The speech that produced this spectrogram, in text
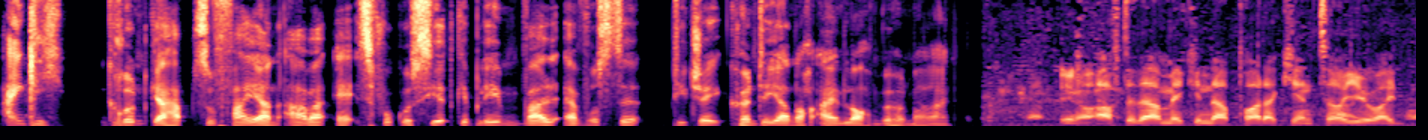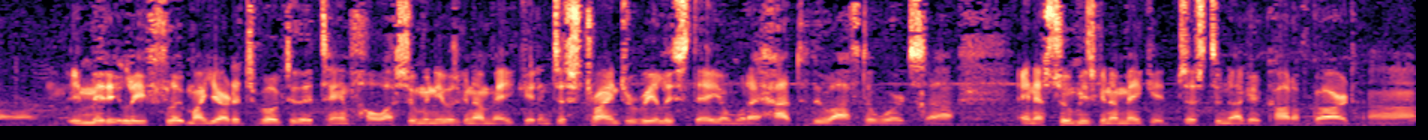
eigentlich Grund gehabt zu feiern, aber er ist fokussiert geblieben, weil er wusste, DJ könnte ja noch einlochen. Wir hören mal rein. You know, after that, making that putt, I can't tell you. I immediately flipped my yardage book to the 10th hole, assuming he was going to make it, and just trying to really stay on what I had to do afterwards, uh, and assume he's going to make it, just to not get caught off guard. Uh,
